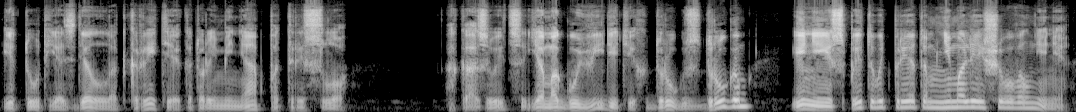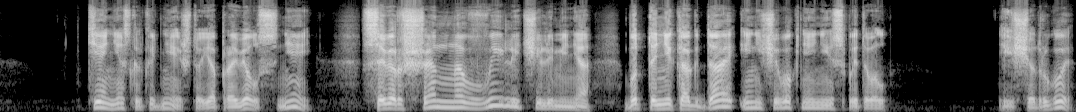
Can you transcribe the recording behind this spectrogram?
И тут я сделал открытие, которое меня потрясло. Оказывается, я могу видеть их друг с другом и не испытывать при этом ни малейшего волнения. Те несколько дней, что я провел с ней, совершенно вылечили меня, будто никогда и ничего к ней не испытывал. И еще другое.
